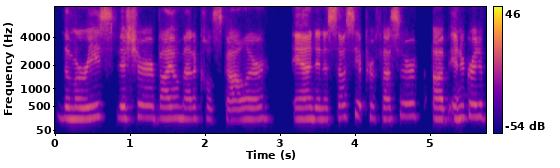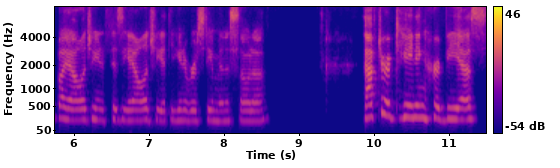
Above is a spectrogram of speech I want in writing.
the Maurice Visscher Biomedical Scholar, and an Associate Professor of Integrative Biology and Physiology at the University of Minnesota. After obtaining her BS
